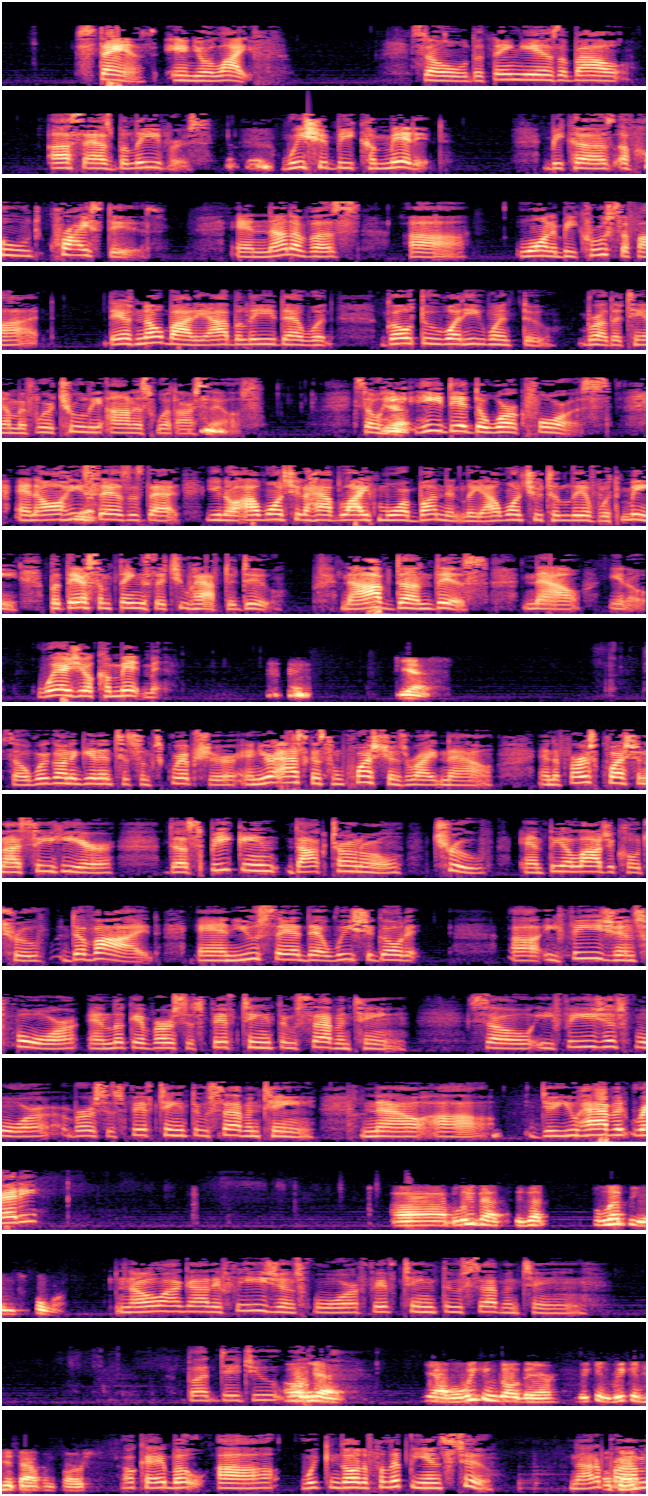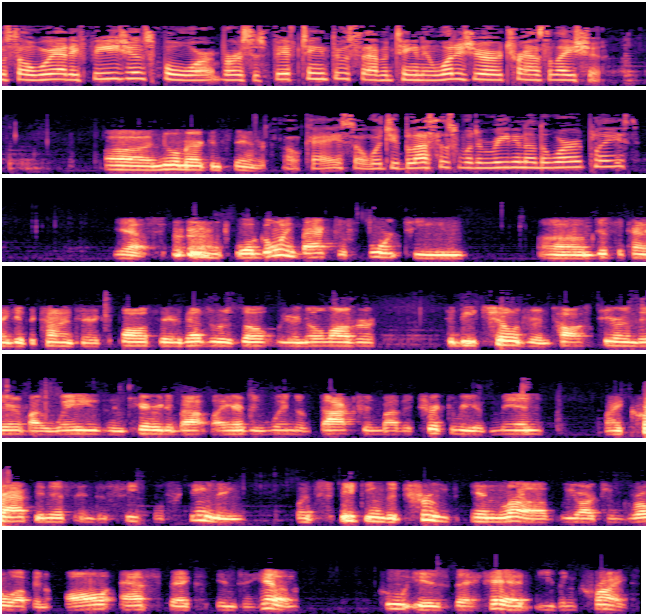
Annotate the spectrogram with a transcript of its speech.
stance in your life. So the thing is about us as believers, we should be committed because of who Christ is. And none of us uh, want to be crucified. There's nobody, I believe, that would go through what he went through, Brother Tim, if we're truly honest with ourselves. So he, yeah. he did the work for us. And all he yeah. says is that, you know, I want you to have life more abundantly. I want you to live with me, but there's some things that you have to do. Now I've done this. Now, you know, where's your commitment? Yes. So we're going to get into some scripture and you're asking some questions right now. And the first question I see here, does speaking doctrinal truth and theological truth divide? And you said that we should go to uh, Ephesians 4 and look at verses 15 through 17. So Ephesians 4 verses 15 through 17. Now, uh, do you have it ready? Uh, I believe that is that Philippians 4. No, I got Ephesians 4, 15 through 17. But did you? Oh, yeah. Yeah, well, we can go there. We can, we can hit that one first. Okay, but, uh, we can go to Philippians too. Not a okay. problem. So we're at Ephesians 4 verses 15 through 17. And what is your translation? Uh, New American Standard. Okay. So would you bless us with a reading of the word, please? Yes. well, going back to 14, um, just to kind of get the context, Paul says, as a result, we are no longer to be children tossed here and there by waves and carried about by every wind of doctrine, by the trickery of men, by craftiness and deceitful scheming, but speaking the truth in love, we are to grow up in all aspects into Him who is the head, even Christ,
